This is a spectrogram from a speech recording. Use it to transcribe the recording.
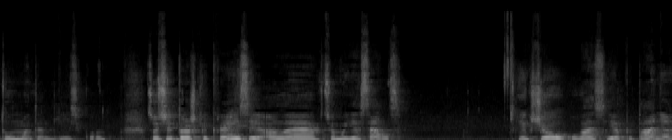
думати англійською. Звучить трошки крейзі, але в цьому є сенс. Якщо у вас є питання,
